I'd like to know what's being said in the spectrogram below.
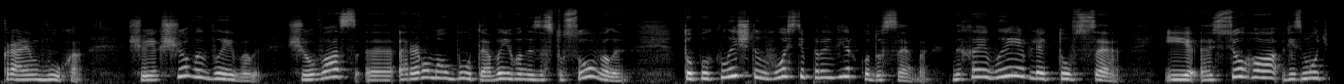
краєм вуха, що якщо ви виявили, що у вас е, РРО мав бути, а ви його не застосовували, то покличте в гості перевірку до себе. Нехай виявлять то все. І е, з цього візьмуть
